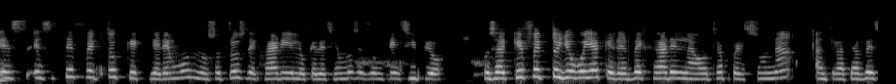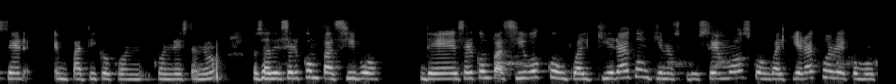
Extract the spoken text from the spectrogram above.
es, este efecto que queremos nosotros dejar y lo que decíamos desde un principio. O sea, ¿qué efecto yo voy a querer dejar en la otra persona al tratar de ser empático con, con esta, ¿no? O sea, de ser compasivo, de ser compasivo con cualquiera con quien nos crucemos, con cualquiera con el, como,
